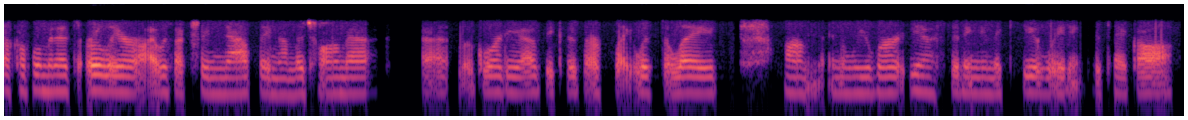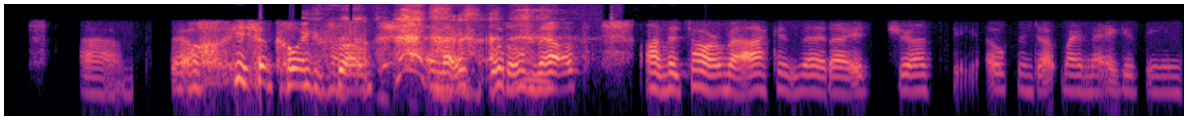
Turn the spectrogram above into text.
A couple minutes earlier, I was actually napping on the tarmac at LaGuardia because our flight was delayed, um, and we were, you know, sitting in the queue waiting to take off. So, you know, going from a nice little nap on the tarmac, and then I just opened up my magazine,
